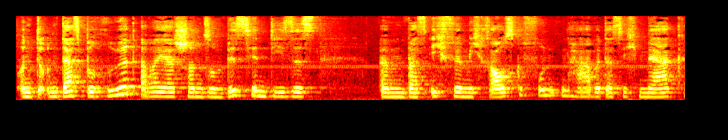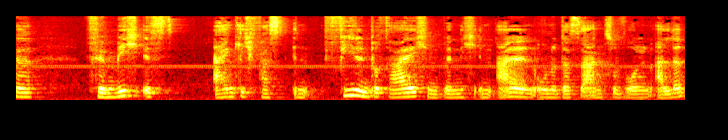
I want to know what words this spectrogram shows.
und, und das berührt aber ja schon so ein bisschen dieses, ähm, was ich für mich rausgefunden habe, dass ich merke, für mich ist eigentlich fast in vielen Bereichen, wenn nicht in allen, ohne das sagen zu wollen, alle,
